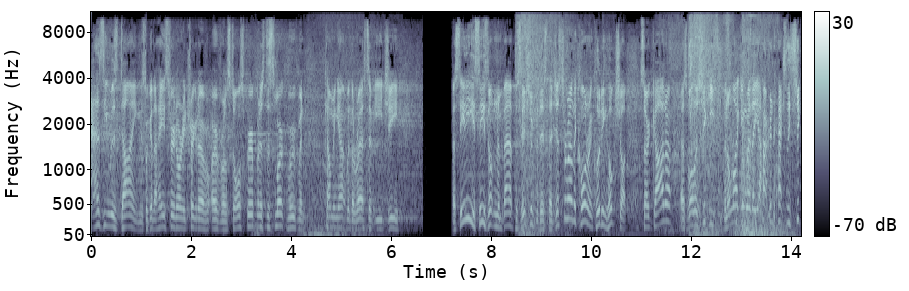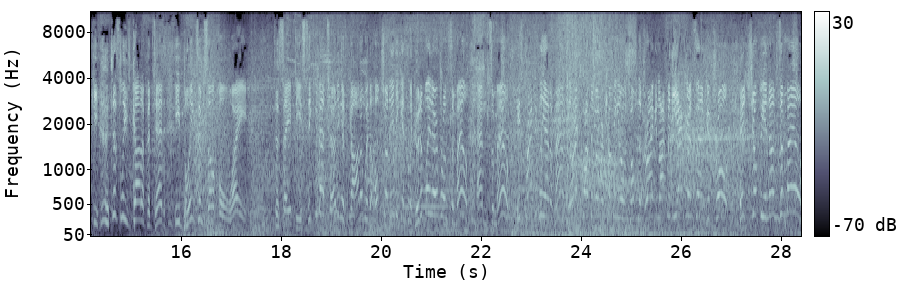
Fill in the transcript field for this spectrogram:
as he was dying. We're going to haste and already triggered over, over on Storm Spirit, but it's the smoke movement coming out with the rest of EG. Now CDEC is not in a bad position for this. They're just around the corner, including Hookshot. So Garda, as well as Shiki, they're not liking where they are, and actually Shiki just leaves Garda for dead. He blinks himself away to safety. He's thinking about turning his Garda with a hook shot in. He gets Laguna Blade over on Sumail, and Sumail, he's practically out of mana. The Ice however, coming in on top of the Dragon Knight with the Echo Slam control. It should be enough. Sumail,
